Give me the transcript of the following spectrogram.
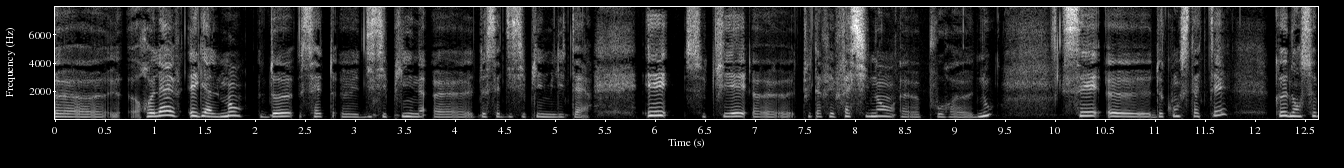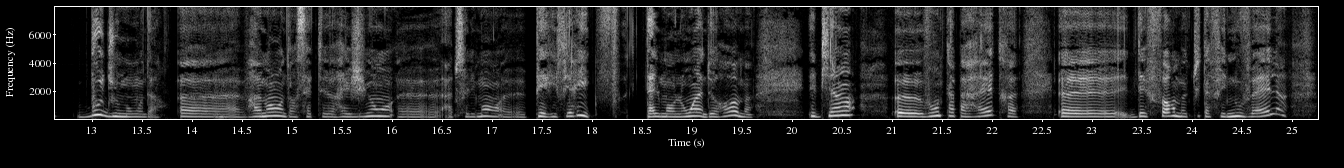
euh, relèvent également de cette discipline, de cette discipline militaire. Et ce qui est tout à fait fascinant pour nous, c'est de constater que dans ce bout du monde, euh, vraiment dans cette région euh, absolument euh, périphérique, tellement loin de Rome, eh bien, euh, vont apparaître euh, des formes tout à fait nouvelles,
